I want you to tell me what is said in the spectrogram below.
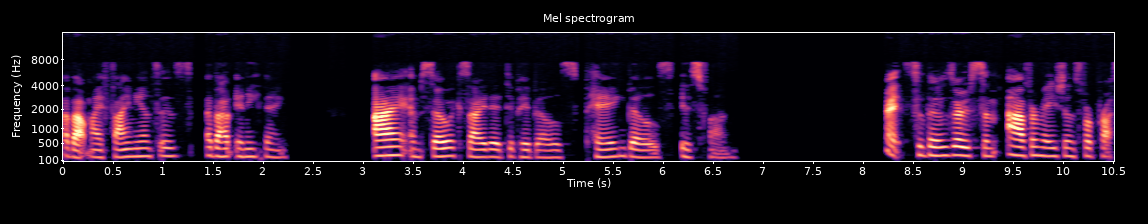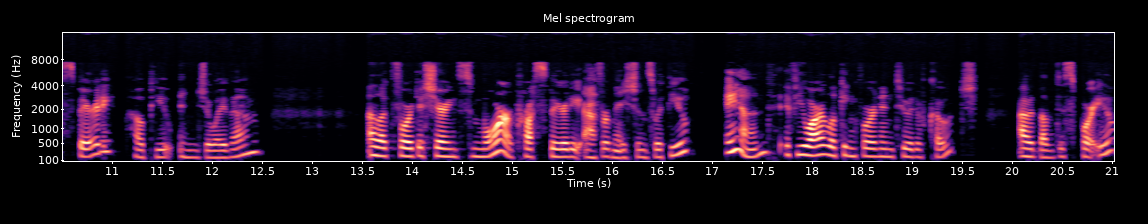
about my finances, about anything. I am so excited to pay bills. Paying bills is fun. All right, so those are some affirmations for prosperity. Hope you enjoy them. I look forward to sharing some more prosperity affirmations with you. And if you are looking for an intuitive coach, I would love to support you.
